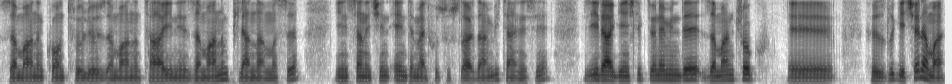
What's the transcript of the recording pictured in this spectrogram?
Zamanın kontrolü, zamanın tayini, zamanın planlanması insan için en temel hususlardan bir tanesi. Zira gençlik döneminde zaman çok e, hızlı geçer ama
